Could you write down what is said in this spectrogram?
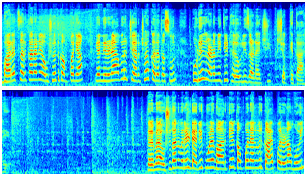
भारत सरकार आणि औषध कंपन्या या निर्णयावर चर्चा करत असून पुढील रणनीती ठरवली जाण्याची शक्यता आहे. दरम्यान औषधांवरील टॅरिफमुळे भारतीय कंपन्यांवर काय परिणाम होईल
